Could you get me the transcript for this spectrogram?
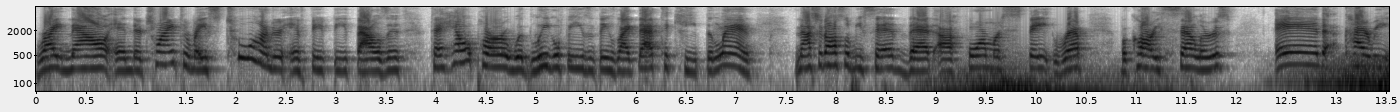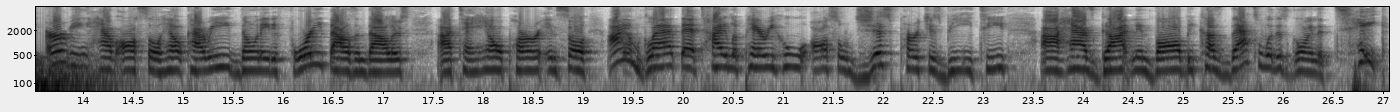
right now and they're trying to raise 250,000 to help her with legal fees and things like that to keep the land. Now, it should also be said that uh, former state rep Bakari Sellers and Kyrie Irving have also helped. Kyrie donated $40,000 uh, to help her. And so I am glad that Tyler Perry, who also just purchased BET, uh, has gotten involved because that's what it's going to take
